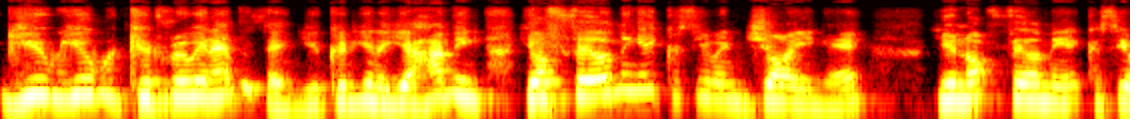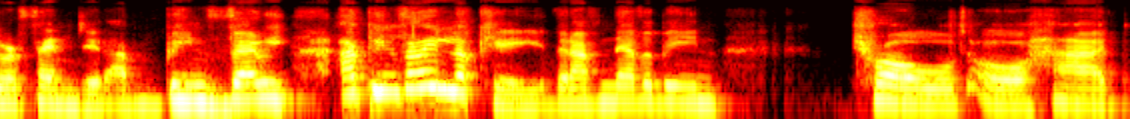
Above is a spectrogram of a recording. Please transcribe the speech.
you you could ruin everything. You could, you know, you're having you're filming it because you're enjoying it. You're not filming it because you're offended. I've been very I've been very lucky that I've never been trolled or had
